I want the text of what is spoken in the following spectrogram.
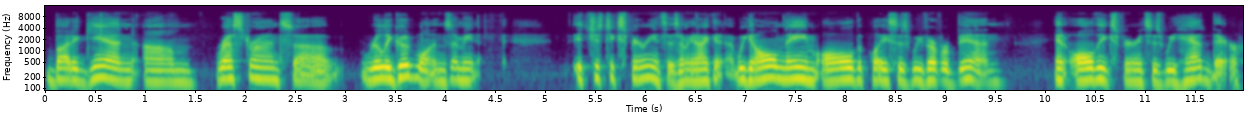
But again, um, restaurants, uh, really good ones. I mean, it's just experiences. I mean, I can we can all name all the places we've ever been and all the experiences we had there.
